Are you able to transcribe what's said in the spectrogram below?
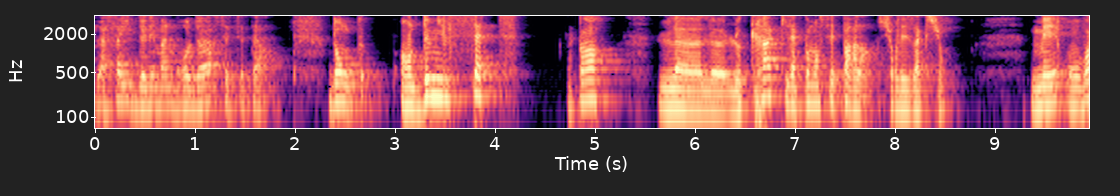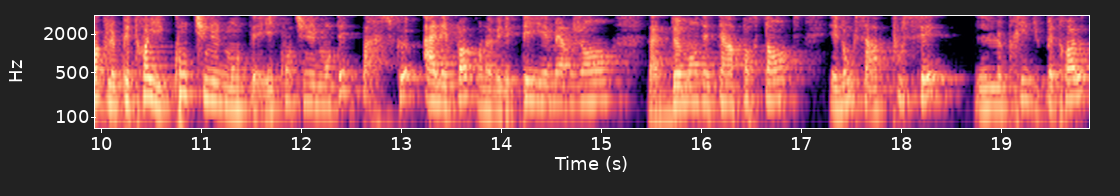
la faillite de Lehman Brothers, etc. Donc, en 2007, d'accord, le, le, le crack, il a commencé par là, sur les actions. Mais on voit que le pétrole, il continue de monter. Il continue de monter parce que à l'époque, on avait des pays émergents, la demande était importante, et donc ça a poussé le prix du pétrole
